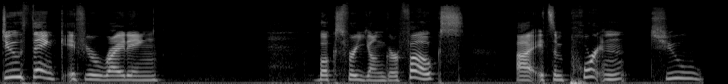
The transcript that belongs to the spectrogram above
do think if you're writing books for younger folks, uh, it's important to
